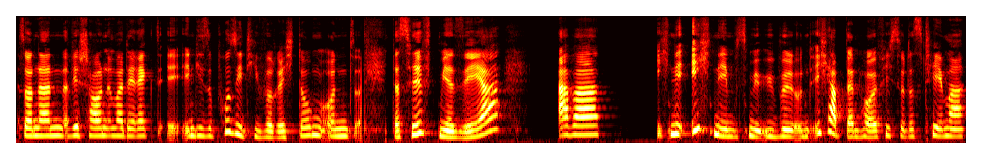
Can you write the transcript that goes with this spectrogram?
sondern wir schauen immer direkt in diese positive Richtung und das hilft mir sehr. Aber ich, ne, ich nehme es mir übel und ich habe dann häufig so das Thema,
